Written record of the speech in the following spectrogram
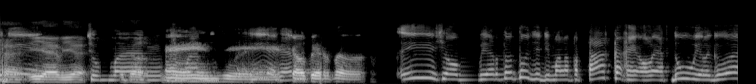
Iya, iya. cuman cuman Anjir, iya kan Showpirto. Iya, Shoberto tuh jadi malah petaka kayak oleh duel gue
